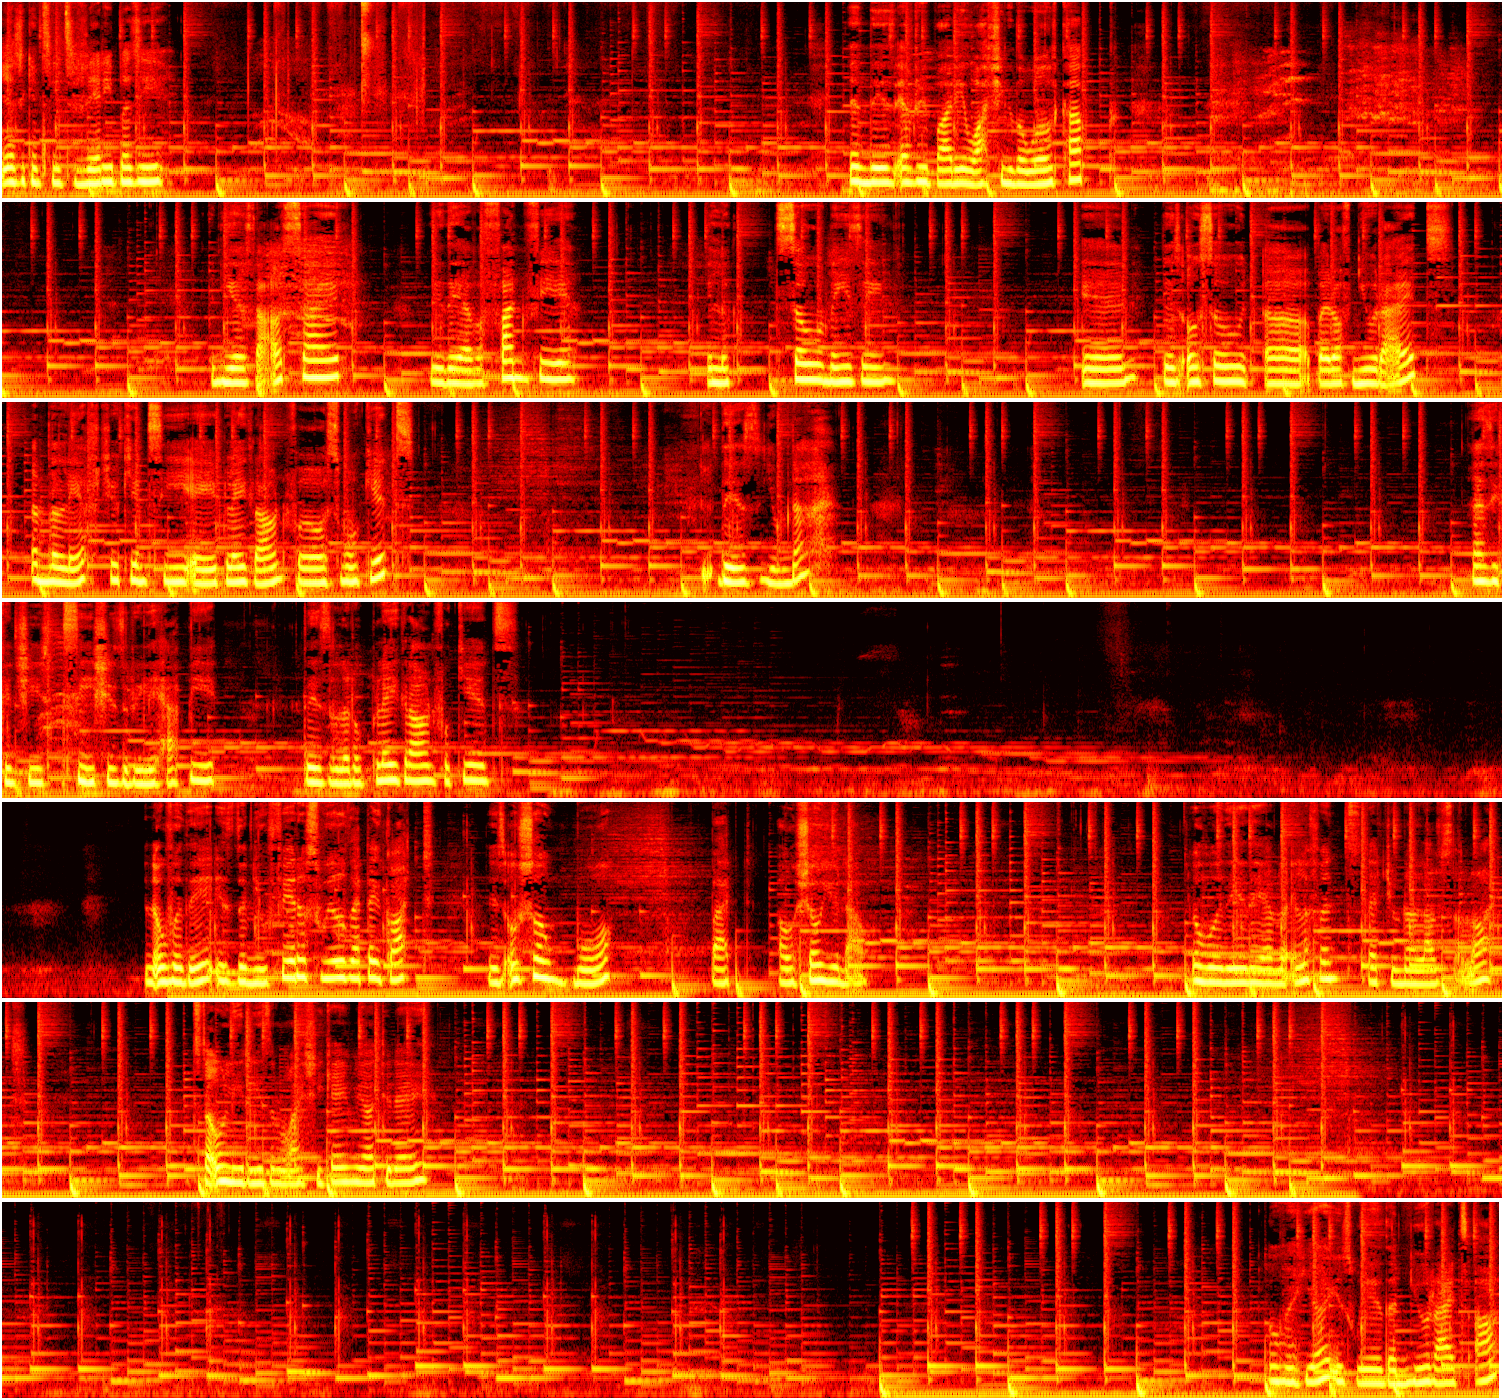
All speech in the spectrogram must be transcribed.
As you can see, it's very busy. And there's everybody watching the World Cup. And here's the outside. They have a fun fair. It looks so amazing and there's also uh, a bit of new rides. On the left you can see a playground for small kids. There's Yumna. As you can see she's really happy. There's a little playground for kids and over there is the new Ferris wheel that they got. There's also more but I'll show you now. Over there they have the elephant that Yuna loves a lot. It's the only reason why she came here today Over here is where the new rides are.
